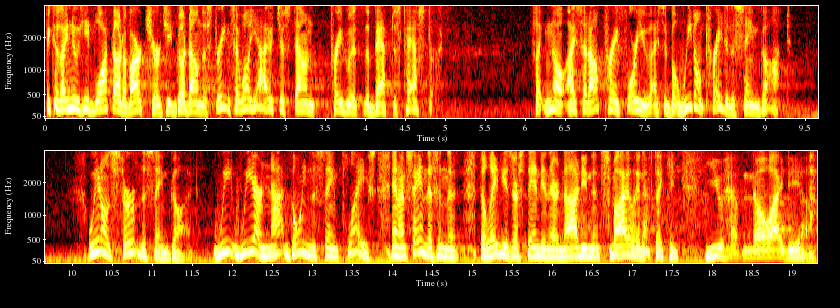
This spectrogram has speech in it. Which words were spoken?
Because I knew he'd walk out of our church, he'd go down the street and say, well, yeah, I was just down, prayed with the Baptist pastor. It's like, no, I said, I'll pray for you. I said, but we don't pray to the same God. We don't serve the same God. We, we are not going the same place. And I'm saying this, and the, the ladies are standing there nodding and smiling. I'm thinking, you have no idea.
